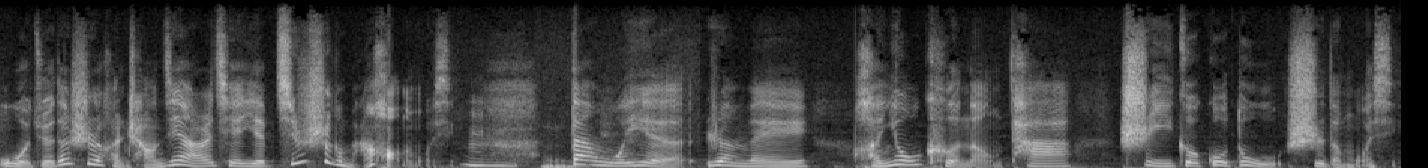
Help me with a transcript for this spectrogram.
我觉得是很常见，而且也其实是个蛮好的模型。嗯，但我也认为很有可能它是一个过渡式的模型，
